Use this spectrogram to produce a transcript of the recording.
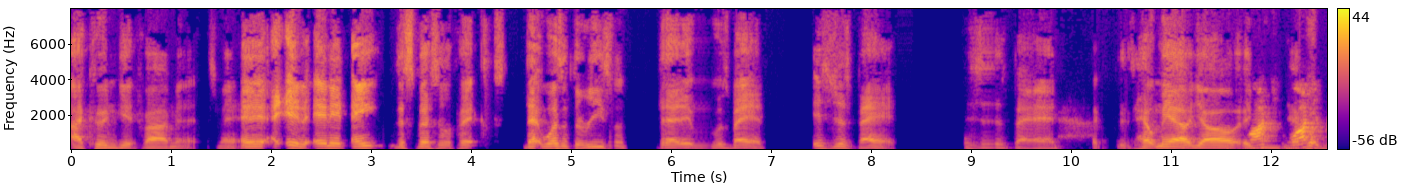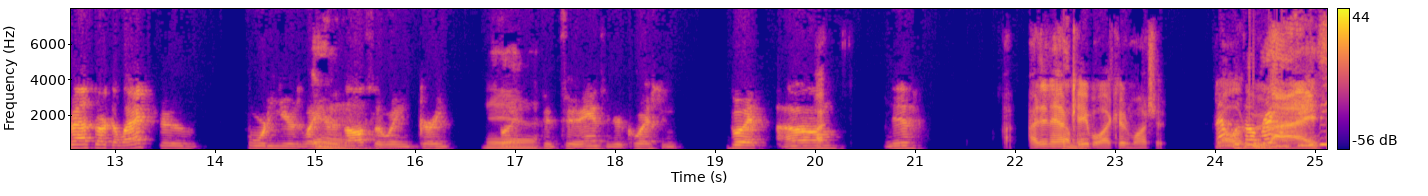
I couldn't get five minutes, man. And it, it and it ain't the special effects. That wasn't the reason that it was bad. It's just bad. It's just bad. Like, Help me out, y'all. Watch, And- watch what- Battlestar Galactica forty years later is also ain't great. Yeah. But to, to answer your question, but um, yeah, I- I didn't have Come on. cable. I couldn't watch it. that was on regular Lies. TV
